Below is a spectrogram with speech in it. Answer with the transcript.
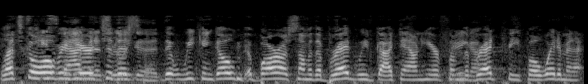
Let's go Tastes over bad, here to really this. good. That we can go borrow some of the bread we've got down here from the go. bread people. Wait a minute.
